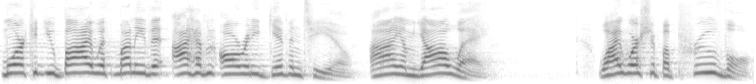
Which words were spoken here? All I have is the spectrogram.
more could you buy with money that I haven't already given to you? I am Yahweh. Why worship approval?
